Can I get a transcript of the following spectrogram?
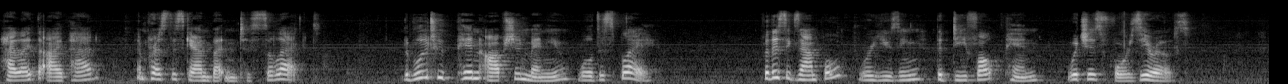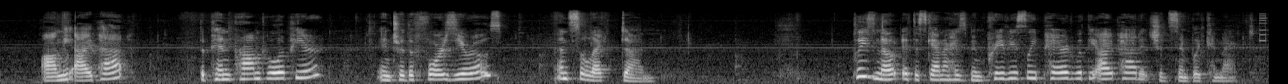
Highlight the iPad and press the scan button to select. The Bluetooth pin option menu will display. For this example, we're using the default pin, which is four zeros. On the iPad, the pin prompt will appear. Enter the four zeros and select Done. Please note if the scanner has been previously paired with the iPad, it should simply connect.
